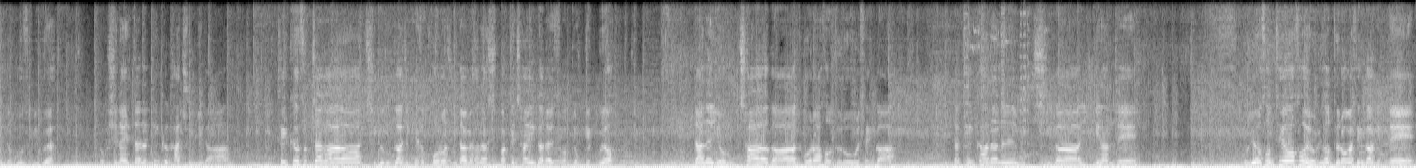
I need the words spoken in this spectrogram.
있는 모습이고요. 역시나 일단은 탱크 갖춥니다. 탱크 숫자가 지금까지 계속 벌어진다면 하나씩밖에 차이가 날 수밖에 없겠고요. 일단은 염차가 돌아서 들어올 생각. 일단 탱크 하나는 위치가 있긴 한데 의료선 태워서 여기서 들어갈 생각인데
